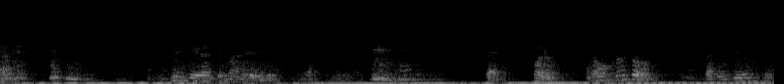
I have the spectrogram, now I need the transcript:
Y vos simbolizás. Sos un integrante más de la comunicación. Claro. Bueno, ¿estamos pronto? ¿Está prendido ese?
